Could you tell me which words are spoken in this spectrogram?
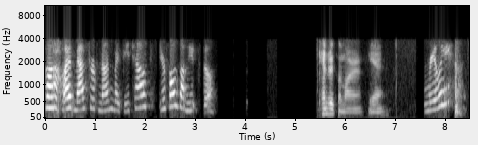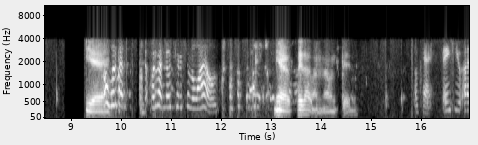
Uh, I have Master of None by Beach House. Your phone's on mute still. Kendrick Lamar, yeah. Really? Yeah. Oh, what about what about No Church in the Wild? Yeah, play that one. That one's good. Okay, thank you. Uh,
